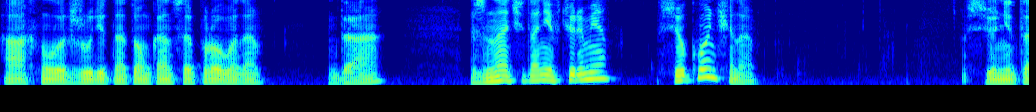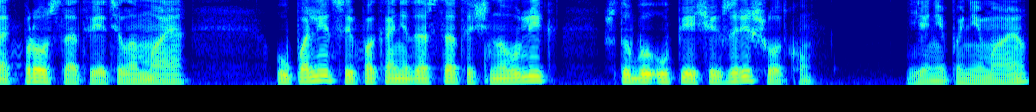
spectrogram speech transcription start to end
Ахнула Джудит на том конце провода. Да. Значит, они в тюрьме? Все кончено? Все не так просто, ответила Майя. У полиции пока недостаточно улик, чтобы упечь их за решетку. Я не понимаю.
